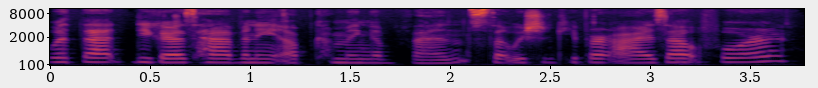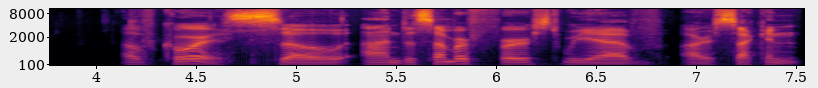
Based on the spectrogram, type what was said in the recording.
With that do you guys have any upcoming events that we should keep our eyes out for of course. So on December 1st, we have our second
